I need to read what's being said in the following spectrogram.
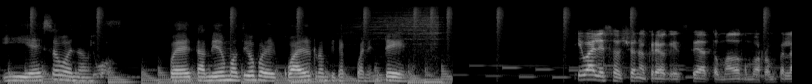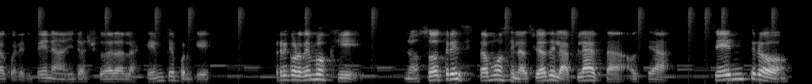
Y eso, bueno, fue también un motivo por el cual rompí la cuarentena. Igual eso yo no creo que sea tomado como romper la cuarentena, ir a ayudar a la gente, porque recordemos que nosotros estamos en la ciudad de La Plata, o sea, centro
